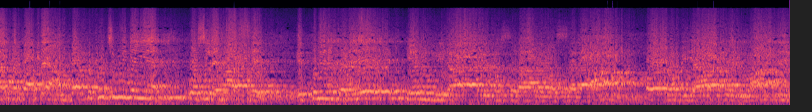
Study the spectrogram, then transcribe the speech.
مسائل بھی بتاتے ہیں، ہم پر تو کچھ بھی نہیں ہے۔ اس لحاظ سے اتنے بڑے کہ انبیاء علیہ السلام اور انبیاء کے ماننے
